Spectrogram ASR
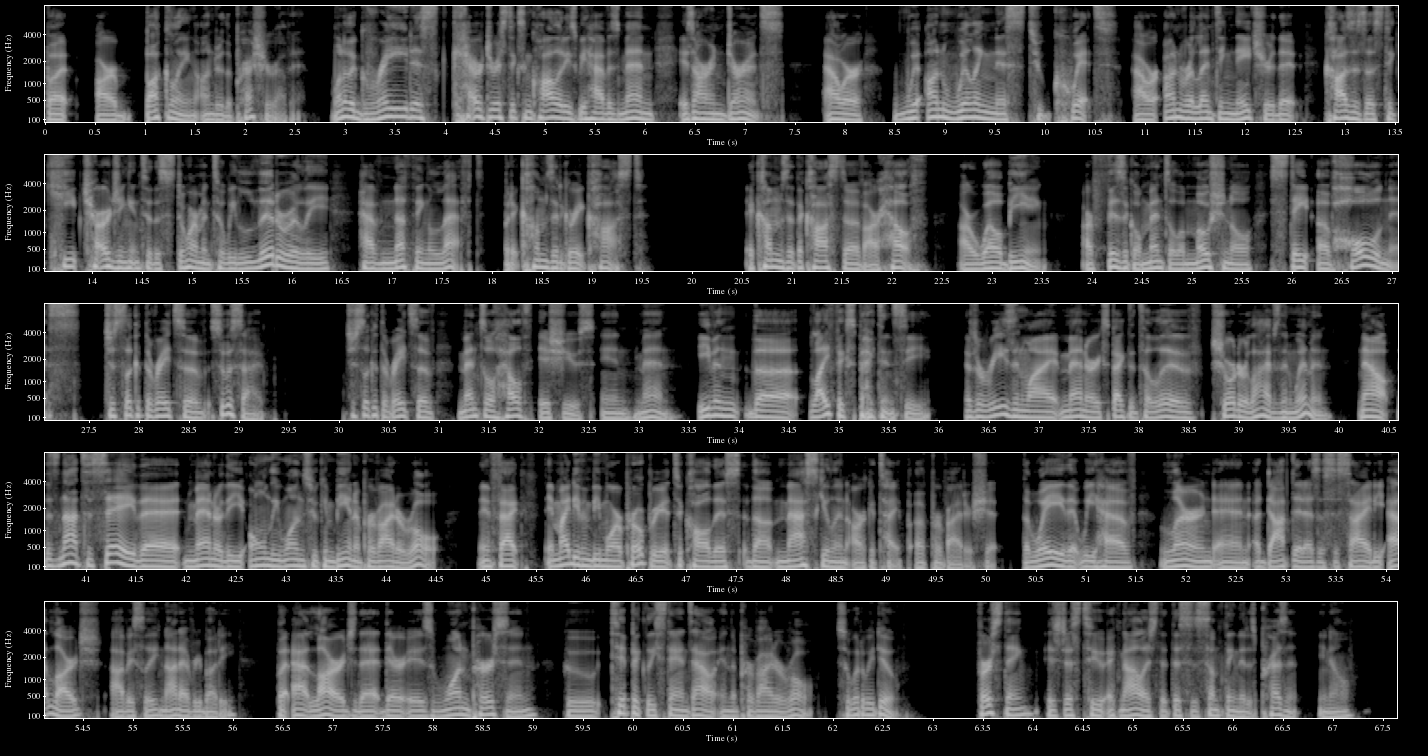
but are buckling under the pressure of it. One of the greatest characteristics and qualities we have as men is our endurance, our w- unwillingness to quit, our unrelenting nature that causes us to keep charging into the storm until we literally have nothing left. But it comes at a great cost. It comes at the cost of our health, our well being, our physical, mental, emotional state of wholeness. Just look at the rates of suicide. Just look at the rates of mental health issues in men. Even the life expectancy. There's a reason why men are expected to live shorter lives than women. Now, it's not to say that men are the only ones who can be in a provider role. In fact, it might even be more appropriate to call this the masculine archetype of providership. The way that we have learned and adopted as a society at large, obviously, not everybody, but at large, that there is one person who typically stands out in the provider role. So, what do we do? First thing is just to acknowledge that this is something that is present. You know,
